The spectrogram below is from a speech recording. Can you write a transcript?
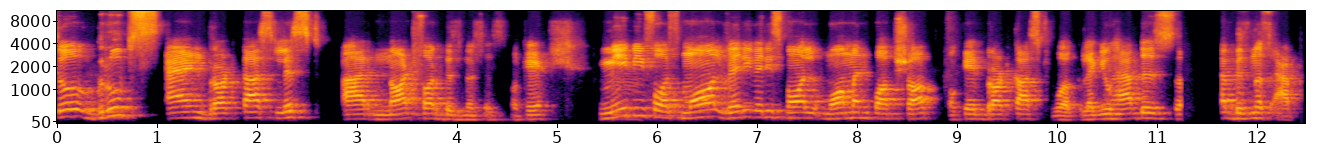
so groups and broadcast lists are not for businesses okay maybe for small very very small mom and pop shop okay broadcast work like you have this uh, business app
